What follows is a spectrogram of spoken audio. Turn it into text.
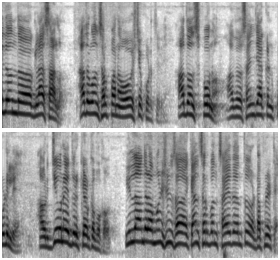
ಇದೊಂದು ಗ್ಲಾಸ್ ಹಾಲು. ಅದ್ರಗೊಂದು ಸ್ವಲ್ಪ ನಾವು ಅವಶ್ಯ ಕೊಡ್ತೀವಿ. ಅದೊಂದು ಸ್ಪೂನು ಅದು ಸಂಜೆ ಹಾಕೊಂಡು ಕುಡಿಲಿ, ಅವ್ರ ಜೀವನ ಇದ್ರು ಕೇಳ್ಕೊಬೇಕು ಅವರು. ಇಲ್ಲ ಆ ಮನುಷ್ಯನ ಸಹ ಕ್ಯಾನ್ಸರ್ ಬಂದು ಸಾಯ್ದಂತೂ ಡೆಫಿನೆಟೇ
